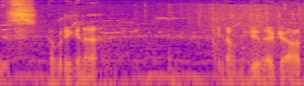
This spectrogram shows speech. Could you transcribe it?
Is nobody gonna, you know, do their job?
